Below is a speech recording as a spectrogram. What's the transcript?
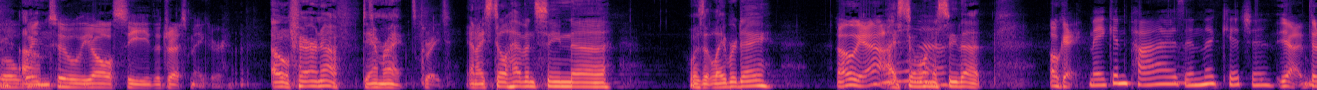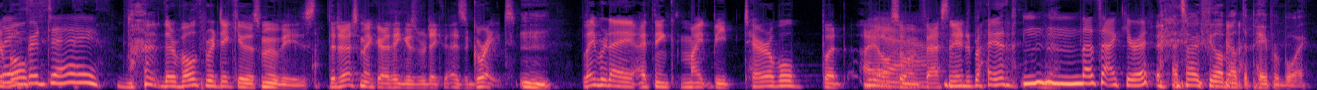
Well, wait Um, till y'all see the dressmaker. Oh, fair enough. Damn right. It's great. And I still haven't seen, uh, was it Labor Day? Oh yeah. I still want to see that. Okay. Making pies in the kitchen. Yeah, they're Labor both Day. they're both ridiculous movies. The Dressmaker, I think, is ridiculous. Is great. Mm-hmm. Labor Day, I think, might be terrible, but I also am fascinated by it. Mm, That's accurate. That's how I feel about the Paperboy.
